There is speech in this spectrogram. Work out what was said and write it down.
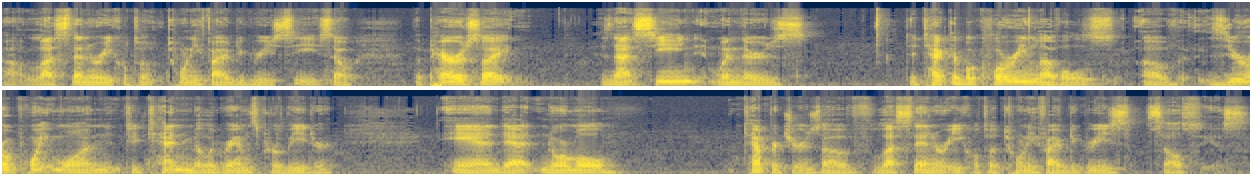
uh, less than or equal to 25 degrees C. So the parasite is not seen when there's detectable chlorine levels of 0.1 to 10 milligrams per liter and at normal temperatures of less than or equal to 25 degrees Celsius.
